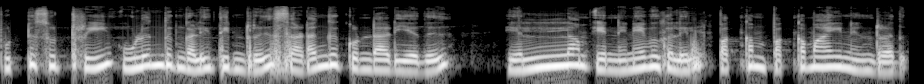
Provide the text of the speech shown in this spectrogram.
புட்டு சுற்றி உளுந்துங்களி தின்று சடங்கு கொண்டாடியது. எல்லாம் என் நினைவுகளில் பக்கம் பக்கமாய் நின்றது.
